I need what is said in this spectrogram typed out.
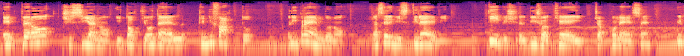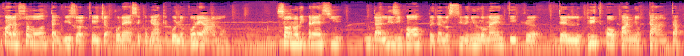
e però ci siano i Tokyo Hotel che di fatto riprendono una serie di stilemi tipici del visual kei giapponese, il quale a sua volta, il visual kei giapponese come anche quello coreano, sono ripresi dall'easy pop e dallo stile new romantic del Britpop anni 80.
